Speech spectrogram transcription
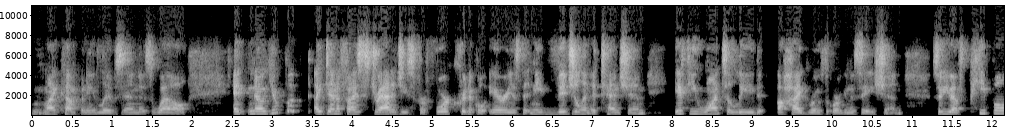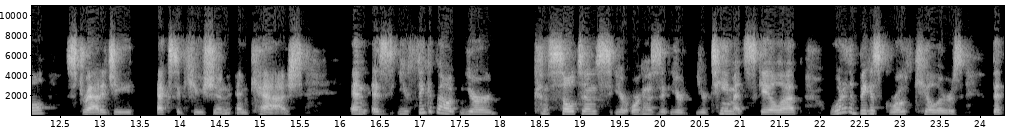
my company lives in as well. And now your book identifies strategies for four critical areas that need vigilant attention if you want to lead a high growth organization. So you have people, strategy, execution, and cash. And as you think about your consultants, your organization, your, your team at Scale Up, what are the biggest growth killers that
